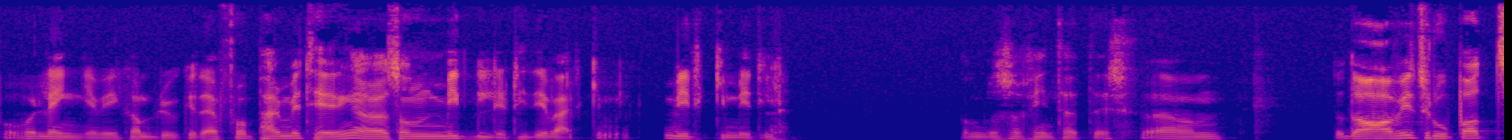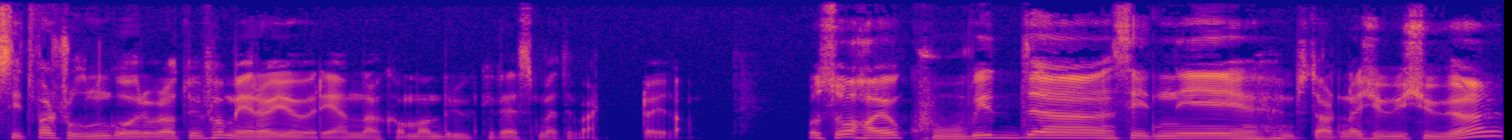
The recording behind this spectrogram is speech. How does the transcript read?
for hvor lenge vi kan bruke det. For permittering er jo et sånn midlertidig virkemiddel, som det så fint heter. Um, så da har vi tro på at situasjonen går over, at vi får mer å gjøre igjen. Da kan man bruke det som et verktøy, da. Og så har jo covid eh, siden i starten av 2020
